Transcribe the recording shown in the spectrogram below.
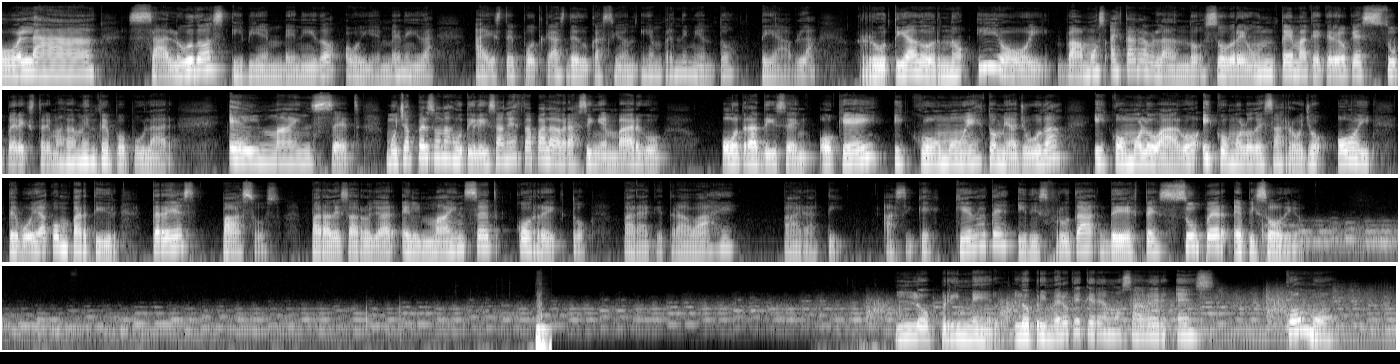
Hola, saludos y bienvenido o bienvenida a este podcast de educación y emprendimiento. Te habla Ruti Adorno y hoy vamos a estar hablando sobre un tema que creo que es súper extremadamente popular, el mindset. Muchas personas utilizan esta palabra, sin embargo, otras dicen, ok, ¿y cómo esto me ayuda? ¿Y cómo lo hago? ¿Y cómo lo desarrollo? Hoy te voy a compartir tres pasos para desarrollar el mindset correcto para que trabaje para ti. Así que quédate y disfruta de este súper episodio. Lo primero, lo primero que queremos saber es cómo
